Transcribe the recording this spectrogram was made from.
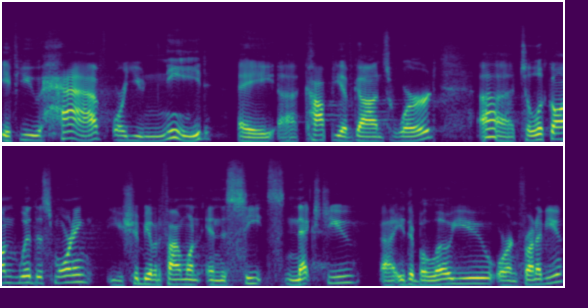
If you have or you need a uh, copy of God's Word uh, to look on with this morning. You should be able to find one in the seats next to you, uh, either below you or in front of you.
